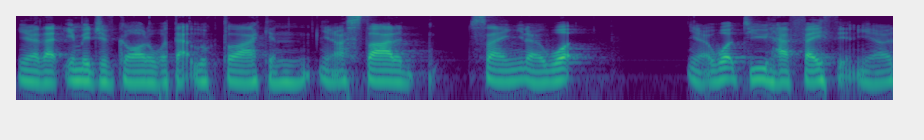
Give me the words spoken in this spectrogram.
you know, that image of God or what that looked like. And, you know, I started saying, you know, what, you know, what do you have faith in? You know,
